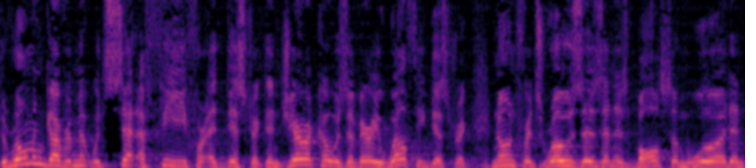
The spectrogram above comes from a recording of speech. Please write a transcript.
The Roman government would set a fee for a district, and Jericho was a very wealthy district, known for its roses and its balsam wood, and,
